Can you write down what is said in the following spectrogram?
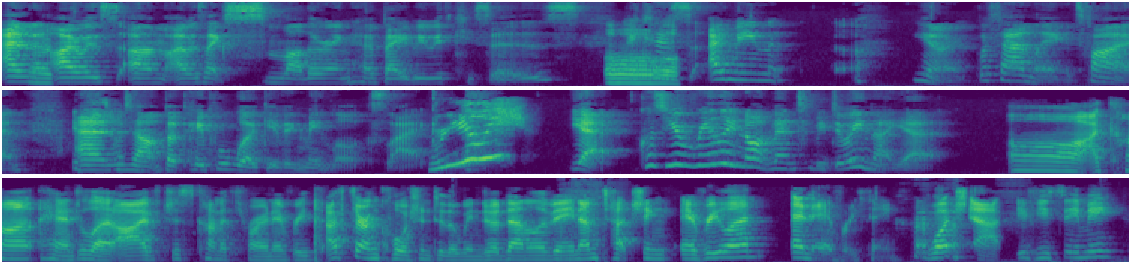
And Okay. I was um I was like smothering her baby with kisses Oh, because I mean you know, we're family. It's fine. It's and um, but people were giving me looks like, really? Yeah, because you're really not meant to be doing that yet. Oh, I can't handle it. I've just kind of thrown every. I've thrown caution to the wind, Dana Levine. I'm touching everyone and everything. Watch out. If you see me,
